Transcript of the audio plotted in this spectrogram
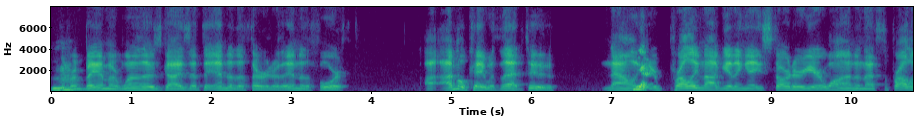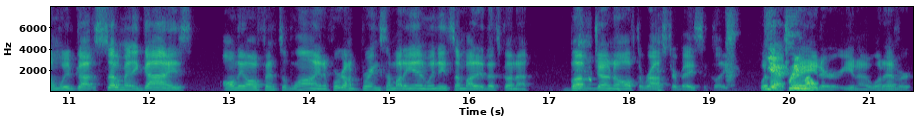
mm-hmm. from Bama, or one of those guys at the end of the third or the end of the fourth, I, am okay with that too. Now yeah. you're probably not getting a starter year one, and that's the problem. We've got so many guys on the offensive line. If we're going to bring somebody in, we need somebody that's going to bump Jonah off the roster, basically, with yeah, a trade or you know whatever.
